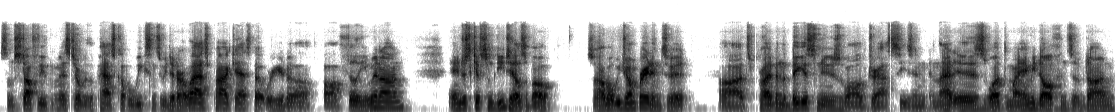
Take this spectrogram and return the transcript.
Some stuff we've missed over the past couple weeks since we did our last podcast that we're here to uh, fill you in on and just give some details about. So, how about we jump right into it? Uh, it's probably been the biggest news of all of draft season, and that is what the Miami Dolphins have done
